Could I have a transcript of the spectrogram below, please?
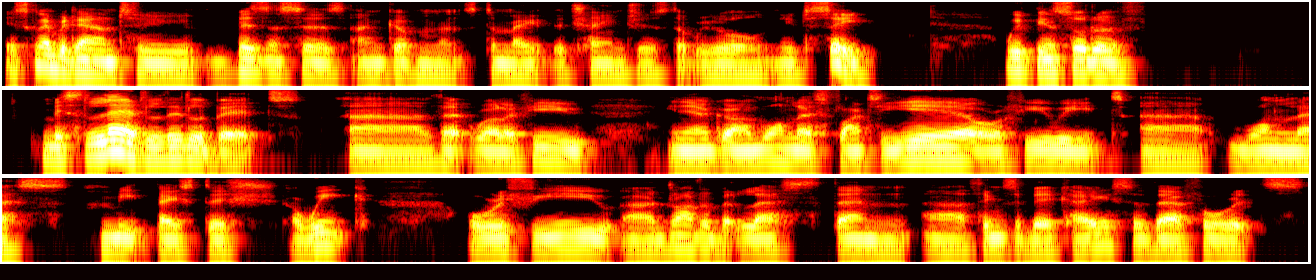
It's going to be down to businesses and governments to make the changes that we all need to see. We've been sort of misled a little bit uh, that well, if you you know go on one less flight a year, or if you eat uh, one less meat-based dish a week, or if you uh, drive a bit less, then uh, things will be okay. So therefore, it's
